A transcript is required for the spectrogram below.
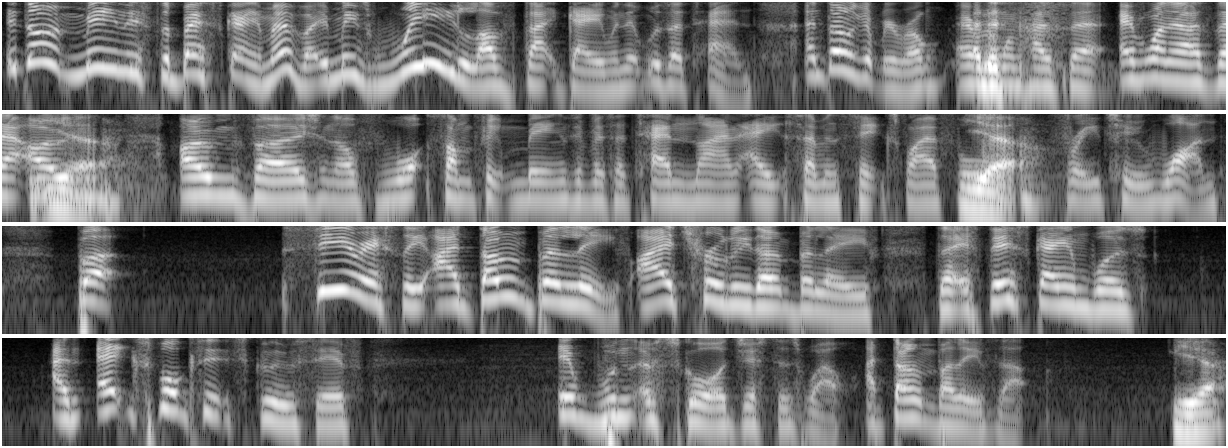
it don't mean it's the best game ever. It means we loved that game and it was a 10. And don't get me wrong, everyone has their everyone has their own Yeah. own version of what something means if it's a 10, 9, 8, 7, 6, 5, 4, Yeah. 3, 2, 1. But seriously, I don't believe, I truly don't believe that if this game was an Xbox exclusive, it wouldn't have scored just as well. I don't believe that. yeah,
